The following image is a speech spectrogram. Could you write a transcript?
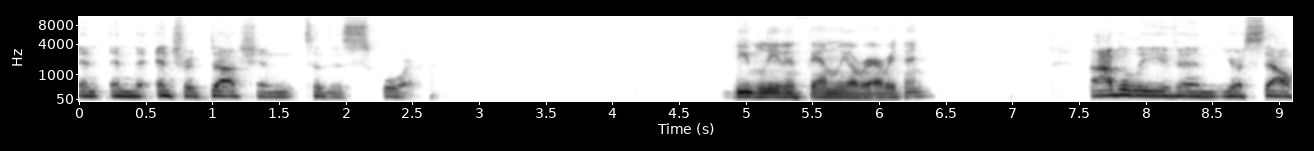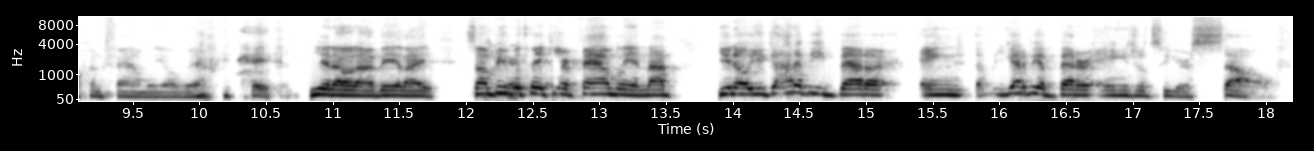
in, in the introduction to this sport. Do you believe in family over everything? I believe in yourself and family over everything. you know what I mean? Like some people take your family and not, you know, you got to be better. Angel, you got to be a better angel to yourself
